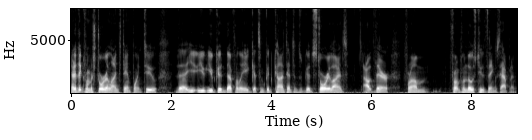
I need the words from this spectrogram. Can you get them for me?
and i think from a storyline standpoint too the you, you could definitely get some good content and some good storylines out there from from from those two things happening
